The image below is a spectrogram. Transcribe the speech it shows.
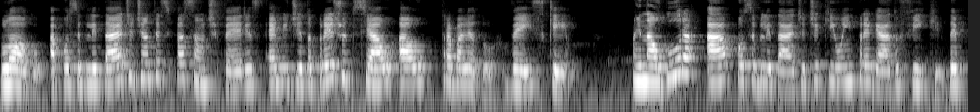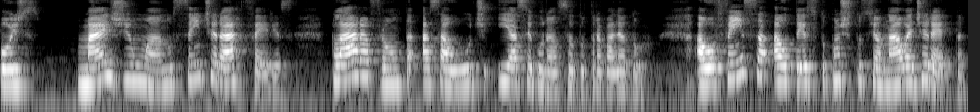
Logo, a possibilidade de antecipação de férias é medida prejudicial ao trabalhador, vez que inaugura a possibilidade de que o empregado fique depois mais de um ano sem tirar férias. Clara afronta a saúde e a segurança do trabalhador. A ofensa ao texto constitucional é direta,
